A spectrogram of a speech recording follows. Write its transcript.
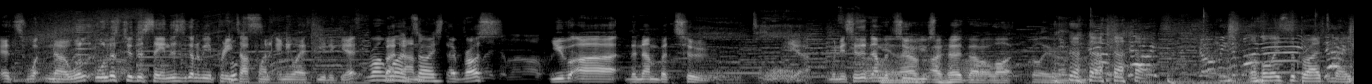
It's what? No, we'll we'll just do the scene. This is going to be a pretty tough one anyway for you to get. Wrong but, one, Um, sorry. Stavros, you are the number two. Yeah. When you see the number Yeah, two, I've, you I've heard that a lot. Believe it or not. Always the bridesmaid.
